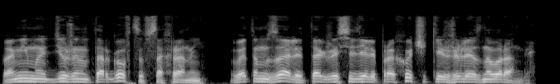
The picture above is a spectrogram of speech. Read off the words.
Помимо дюжины торговцев с охраной, В этом зале также сидели проходчики железного ранга.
